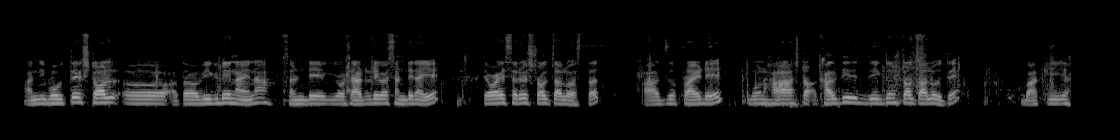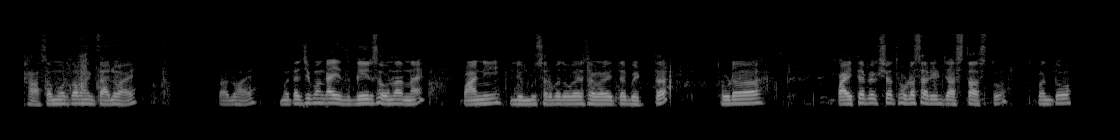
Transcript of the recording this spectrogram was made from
आणि बहुतेक स्टॉल आता वीकडे नाही ना? संडे किंवा सॅटर्डे किंवा संडे नाही आहे तेव्हा हे सर्व स्टॉल चालू असतात. आज फ्रायडे म्हणून हा स्टॉ खालती एक दोन स्टॉल चालू होते. बाकी हा समोरचा पण एक चालू आहे. चालू आहे. मग त्याची पण काही गैरसोय होणार नाही. पाणी लिंबू सरबत वगैरे सगळं इथं भेटतं. थोडं पायथ्यापेक्षा थोडासा रेट जास्त असतो पण तो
